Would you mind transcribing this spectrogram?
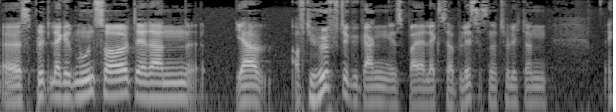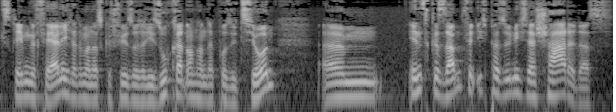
äh, Split-Legged Moonsault, der dann ja auf die Hüfte gegangen ist bei Alexa Bliss, ist natürlich dann extrem gefährlich. Da hatte man das Gefühl, so, die sucht gerade noch nach der Position. Ähm, insgesamt finde ich es persönlich sehr schade, dass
